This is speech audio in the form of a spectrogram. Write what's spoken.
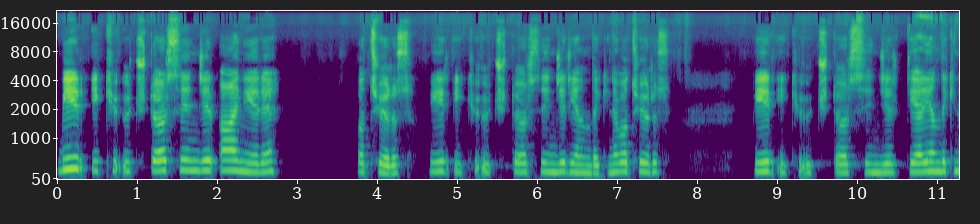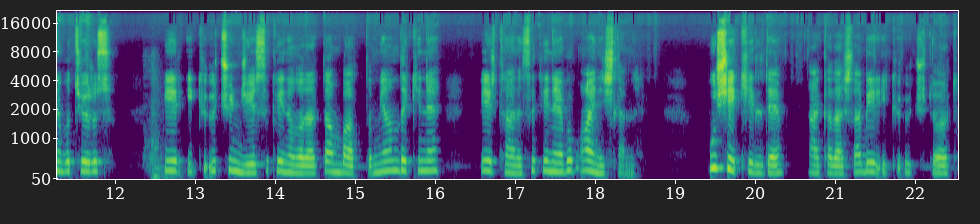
1 2 3 4 zincir aynı yere batıyoruz. 1 2 3 4 zincir yanındakine batıyoruz. 1 2 3 4 zincir diğer yanındakine batıyoruz. 1 2 3.'ye sık iğne olaraktan battım. Yanındakine bir tane sık iğne yapıp aynı işlemler. Bu şekilde arkadaşlar 1 2 3 4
